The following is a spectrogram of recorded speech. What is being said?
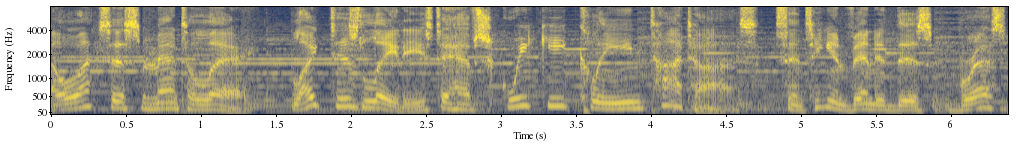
Alexis Mantelet liked his ladies to have squeaky clean tatas since he invented this breast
